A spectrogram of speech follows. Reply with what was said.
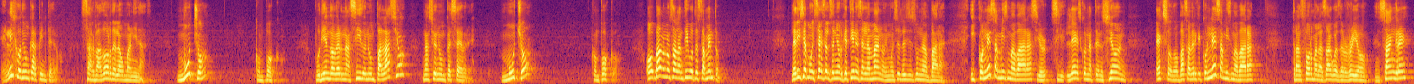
El hijo de un carpintero, salvador de la humanidad. Mucho con poco pudiendo haber nacido en un palacio, nació en un pesebre. Mucho con poco. O vámonos al Antiguo Testamento. Le dice a Moisés el Señor, que tienes en la mano? Y Moisés le dice, es una vara. Y con esa misma vara, si, si lees con atención Éxodo, vas a ver que con esa misma vara transforma las aguas del río en sangre,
